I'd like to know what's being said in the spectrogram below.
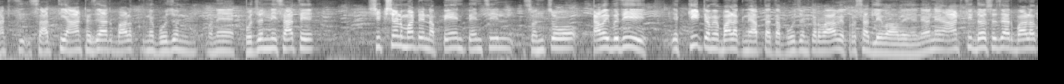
આઠથી સાતથી આઠ હજાર બાળકને ભોજન અને ભોજનની સાથે શિક્ષણ માટેના પેન, પેન્સિલ, સંચો, આવી બધી એક કીટ અમે બાળકને આપતા હતા. ભોજન કરવા આવે, પ્રસાદ લેવા આવે. અને અને આઠથી દસ હજાર બાળક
